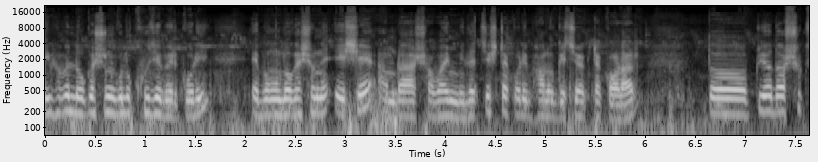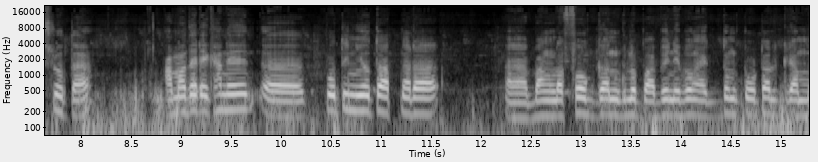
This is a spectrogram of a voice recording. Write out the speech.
এইভাবে লোকেশনগুলো খুঁজে বের করি এবং লোকেশনে এসে আমরা সবাই মিলে চেষ্টা করি ভালো কিছু একটা করার। তো প্রিয় দর্শক শ্রোতা, আমাদের এখানে প্রতিনিয়ত আপনারা বাংলা ফোক গানগুলো পাবেন এবং একদম টোটাল গ্রাম্য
